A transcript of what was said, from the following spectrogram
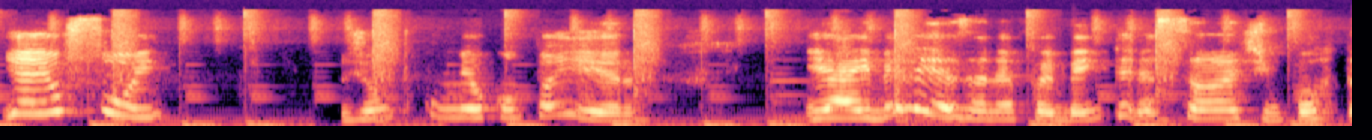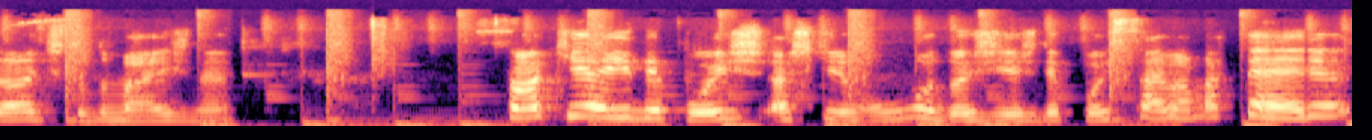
E aí eu fui, junto com meu companheiro. E aí, beleza, né? Foi bem interessante, importante tudo mais, né? Só que aí depois, acho que um ou dois dias depois, saiu a matéria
